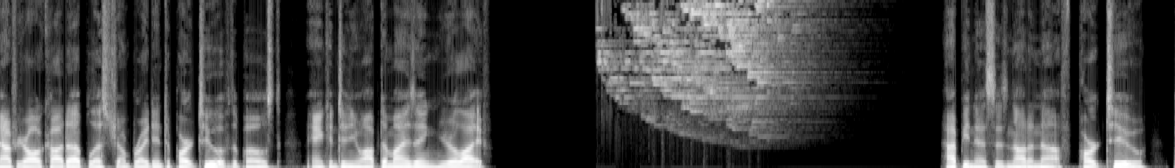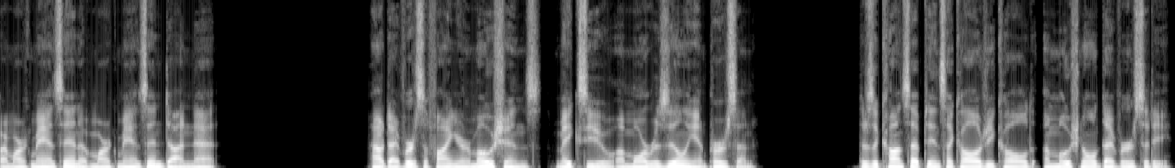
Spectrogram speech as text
Now, if you're all caught up, let's jump right into part two of the post and continue optimizing your life. Happiness is Not Enough, Part 2 by Mark Manson of markmanson.net. How diversifying your emotions makes you a more resilient person. There's a concept in psychology called emotional diversity.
